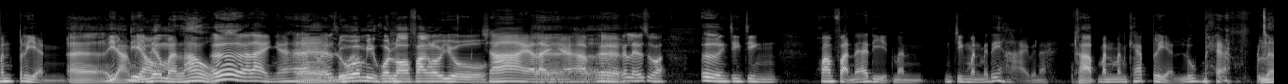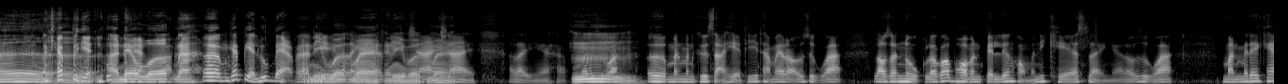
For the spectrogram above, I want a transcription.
มันเปลี่ยนเออนิดอยากเดีมียว เรื่องมาเล่าเอออะไรอย่างเงี้ยฮะเออก็เลยสึกรู้ว่ามีคนรอฟังเราอยู่ ใช่อะไรอย่างเงี้ยครับเอเอออ ก็เลยรู้สึกว่าเออจริง ๆ ความฝันในอดีตมัน จริงๆมันไม่ได้หายไปนะครับมันมันแค่เปลี่ยนรูปแบบเออมันแค่เปลี่ยนรูปแบบอันเนี้ย work นะเออมันแค่เปลี่ยนรูปแบบอันนี้ง work มากะไรย่งงี้ยอันนี้ work ใช่มากใช่อะไรอย่างเงี้ยครับอืมก็รู้สึกว่าเออมันมันคือสาเหตุที่ทำให้เรารู้สึกว่าเราสนุกแล้วก็พอมันเป็นเรื่องของ Money Case อะไรอย่างเงี้ยเรารู้สึกว่ามันไม่ได้แค่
